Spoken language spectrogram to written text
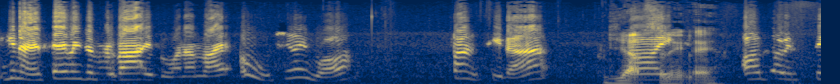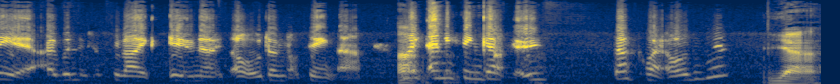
you know, if there is a revival and I'm like, oh, do you know what? Fancy that. Yeah, Like- absolutely. I'll go and see it. I wouldn't just be like, ew, no, it's old. I'm not seeing that. Like Absolutely. anything goes. That's quite old, isn't it? Yeah,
